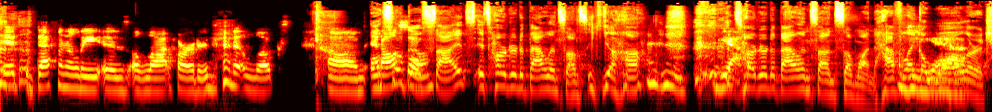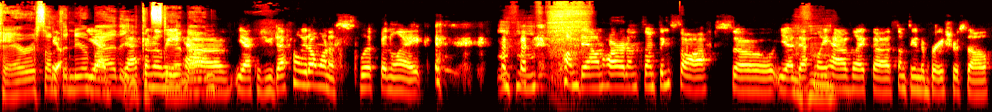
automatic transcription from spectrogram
it, it definitely is a lot harder than it looks. Um, and also, also, both sides, it's harder to balance on. Yeah, huh? Mhm. yeah, it's harder to balance on someone. Have like a Yeah. wall or a chair or something nearby yeah, that you can definitely stand have. Yeah, because you definitely don't want to slip and like Mhm. come down hard on something soft. So yeah, definitely Mhm. have like uh, something to brace yourself.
